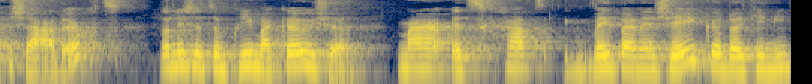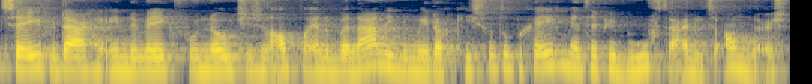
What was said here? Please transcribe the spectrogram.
verzadigt, dan is het een prima keuze. Maar het gaat, ik weet bijna zeker dat je niet zeven dagen in de week voor nootjes, een appel en een banaan in de middag kiest. Want op een gegeven moment heb je behoefte aan iets anders.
